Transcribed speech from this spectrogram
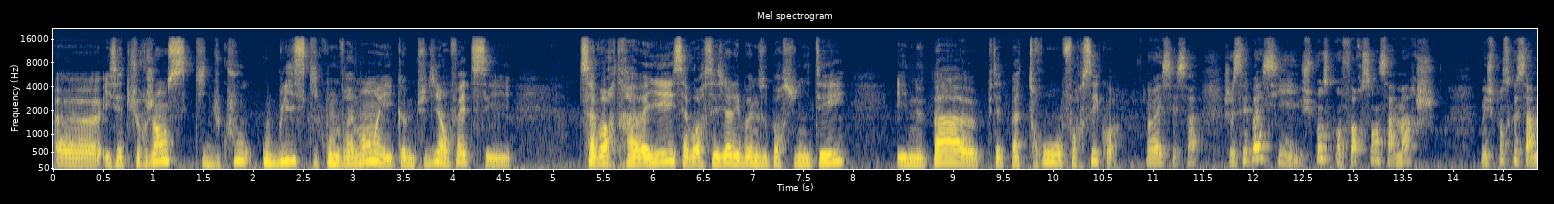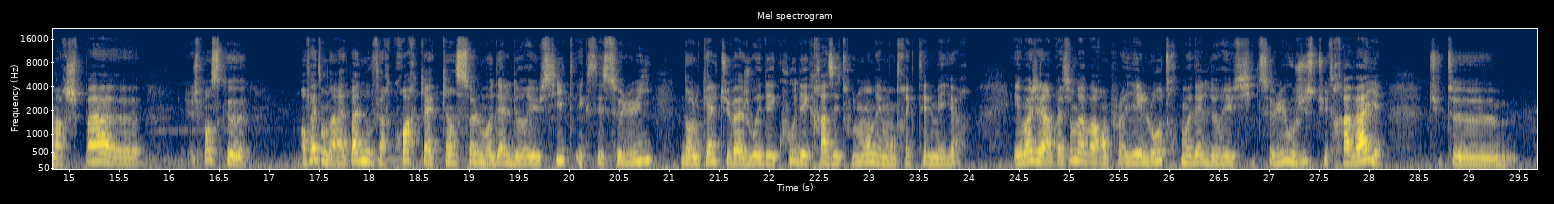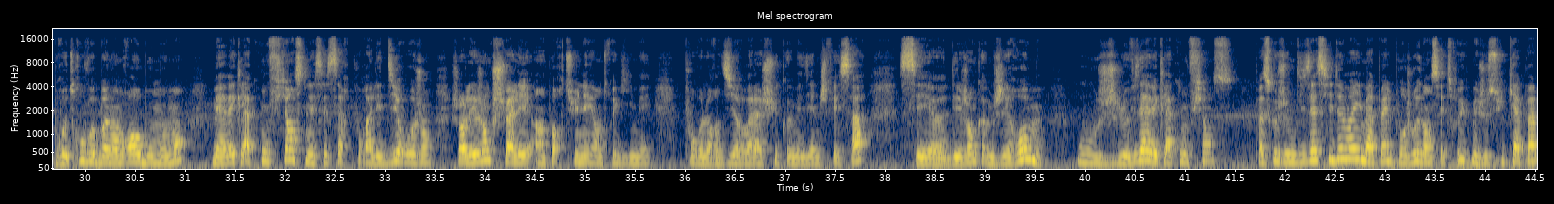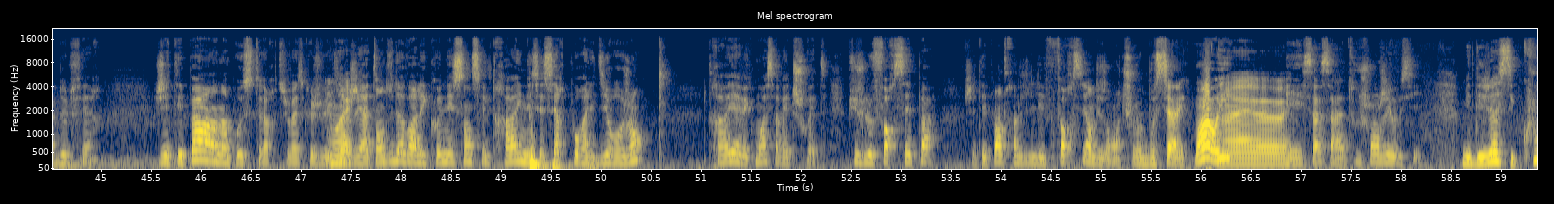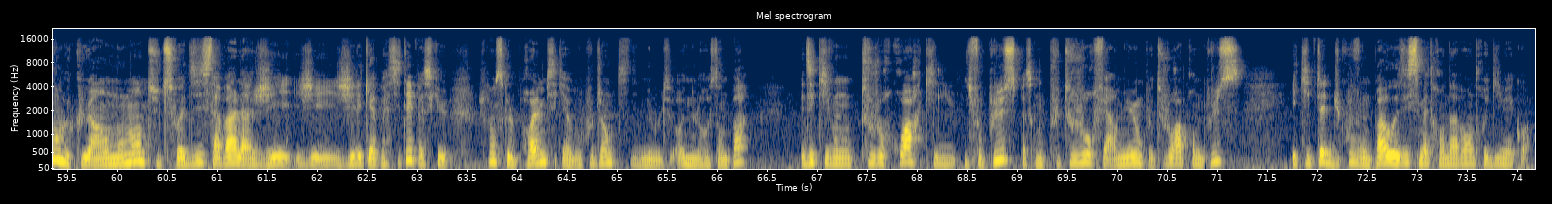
et cette urgence qui du coup oublient ce qui compte vraiment et comme tu dis en fait c'est savoir travailler, savoir saisir les bonnes opportunités et ne pas peut-être pas trop forcer quoi. Ouais c'est ça. Je sais pas si je pense qu'en forçant ça marche, mais je pense que ça marche pas je pense que en fait, on n'arrête pas de nous faire croire qu'il n'y a qu'un seul modèle de réussite et que c'est celui dans lequel tu vas jouer des coups, d'écraser tout le monde et montrer que tu es le meilleur. Et moi, j'ai l'impression d'avoir employé l'autre modèle de réussite, celui où juste tu travailles, tu te retrouves au bon endroit au bon moment, mais avec la confiance nécessaire pour aller dire aux gens. Genre, les gens que je suis allée importuner, entre guillemets, pour leur dire voilà, je suis comédienne, je fais ça, c'est euh, des gens comme Jérôme, où je le faisais avec la confiance. Parce que je me disais, si demain il m'appelle pour jouer dans ces trucs, mais je suis capable de le faire j'étais pas un imposteur, tu vois ce que je veux dire? J'ai attendu d'avoir les connaissances et le travail nécessaires pour aller dire aux gens travailler avec moi, ça va être chouette. Puis je le forçais pas. J'étais pas en train de les forcer en disant tu veux bosser avec moi, oui. Et ça, ça a tout changé aussi. Mais déjà, c'est cool qu'à un moment tu te sois dit ça va là, j'ai les capacités parce que je pense que le problème c'est qu'il y a beaucoup de gens qui ne le, ne le ressentent pas. Et qu'ils vont toujours croire qu'il faut plus parce qu'on peut toujours faire mieux, on peut toujours apprendre plus et qui peut-être du coup vont pas oser se mettre en avant entre guillemets quoi.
